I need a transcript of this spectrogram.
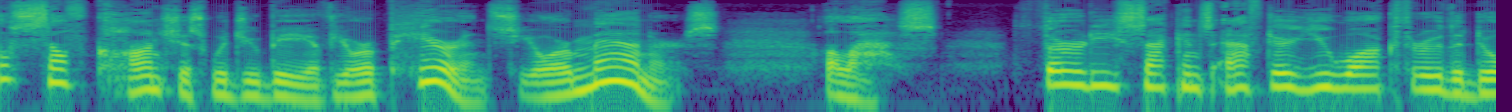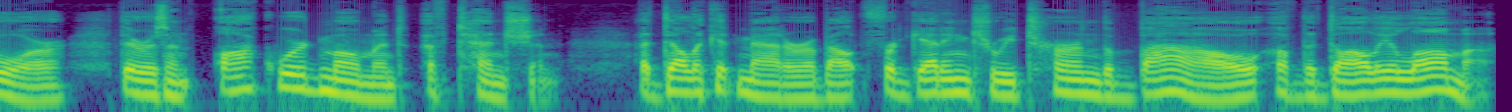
How self-conscious would you be of your appearance, your manners? Alas, thirty seconds after you walk through the door, there is an awkward moment of tension, a delicate matter about forgetting to return the bow of the Dalai Lama.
